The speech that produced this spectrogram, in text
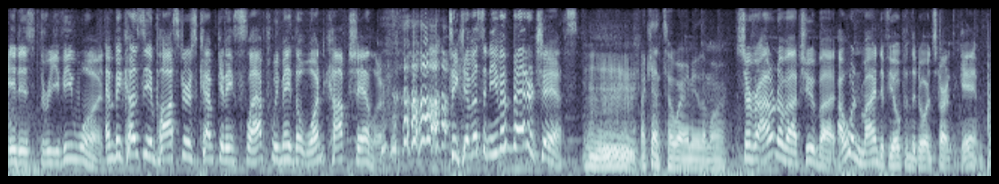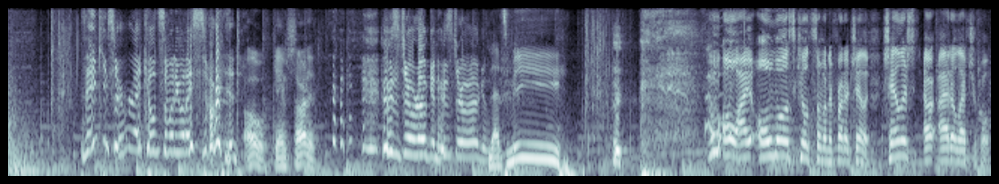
it is 3v1. And because the imposters kept getting slapped, we made the one cop Chandler to give us an even better chance. I can't tell where any of them are. Server, I don't know about you, but I wouldn't mind if you opened the door and started the game. Thank you, server. I killed somebody when I started. Oh, game started. Who's Joe Rogan? Who's Joe Rogan? That's me. Oh, I almost killed someone in front of Chandler. Chandler's uh, at electrical.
